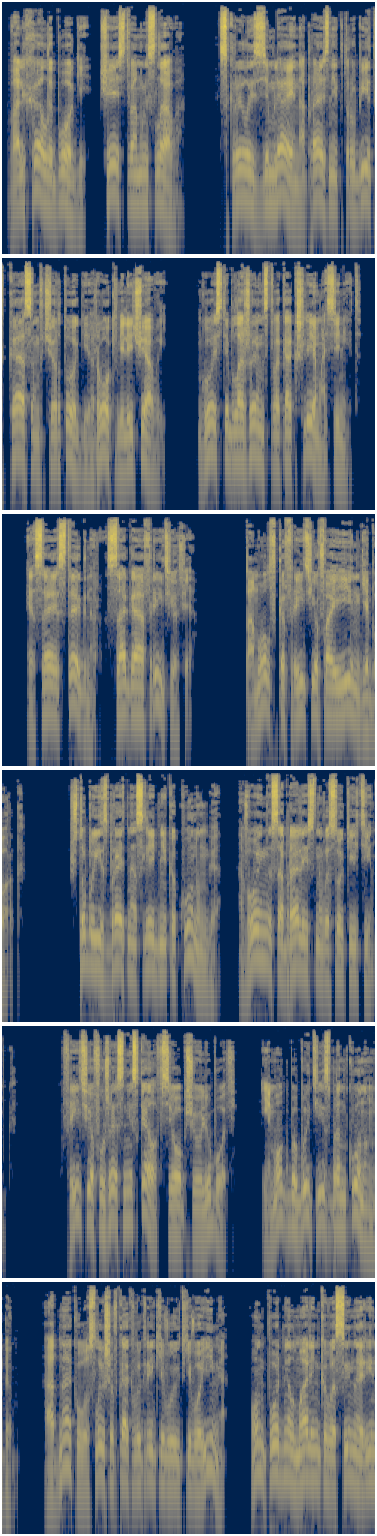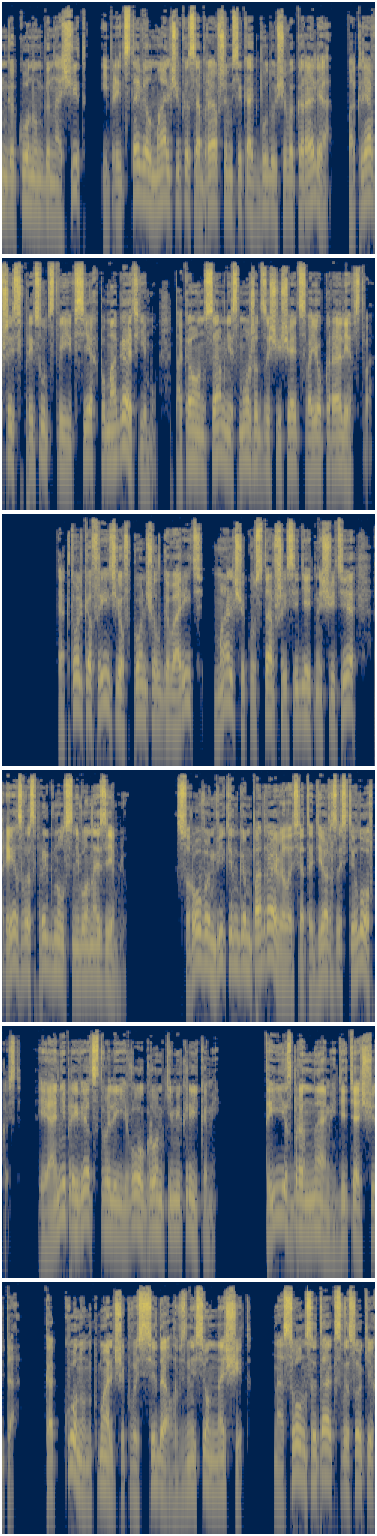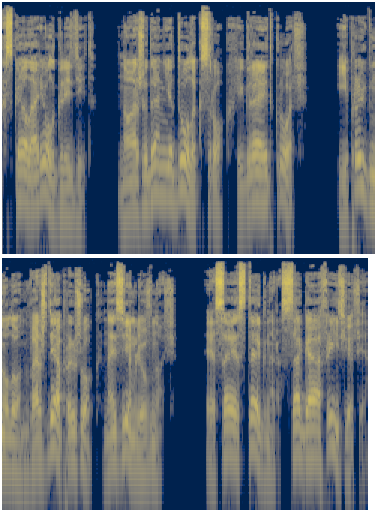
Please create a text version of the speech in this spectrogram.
«Вальхалы боги, честь вам и слава! Скрылась земля, и на праздник трубит касом в чертоге, рок величавый. Гости блаженства как шлем осенит. Эсай Стегнер, сага о Фритьёфе. Помолвка Фритьёфа и Ингеборг. Чтобы избрать наследника конунга, воины собрались на высокий тинг. Фритьёф уже снискал всеобщую любовь и мог бы быть избран конунгом. Однако, услышав, как выкрикивают его имя, он поднял маленького сына Ринга Конунга на щит и представил мальчика собравшимся как будущего короля, поклявшись в присутствии всех помогать ему, пока он сам не сможет защищать свое королевство. Как только Фритьев кончил говорить, мальчик, уставший сидеть на щите, резво спрыгнул с него на землю. Суровым викингам понравилась эта дерзость и ловкость, и они приветствовали его громкими криками. «Ты избран нами, дитя щита!» Как конунг мальчик восседал, взнесен на щит. На солнце так с высоких скал орел глядит. Но ожидание долог срок, играет кровь. И прыгнул он, вождя прыжок, на землю вновь. Эсая Стегнер, сага о Фритьёфе,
